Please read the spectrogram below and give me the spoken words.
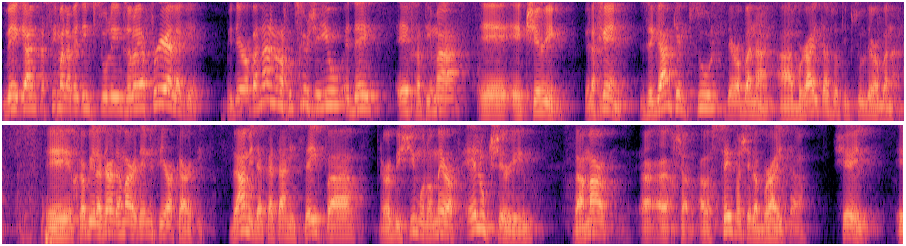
וגם אם תשים עליו עדים פסולים, זה לא יפריע לגט. מדרבנן אנחנו צריכים שיהיו עדי אה, חתימה אה, אה, כשרים. ולכן זה גם כן פסול דרבנן, הברייתא הזאת היא פסול דרבנן. אה, רבי אלעזר עדי מסירה כרתי. והא מדקתני סיפא, רבי שמעון אומר אף אלו כשרים, ואמר, אה, עכשיו, הסיפא של הברייתא, של אה,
